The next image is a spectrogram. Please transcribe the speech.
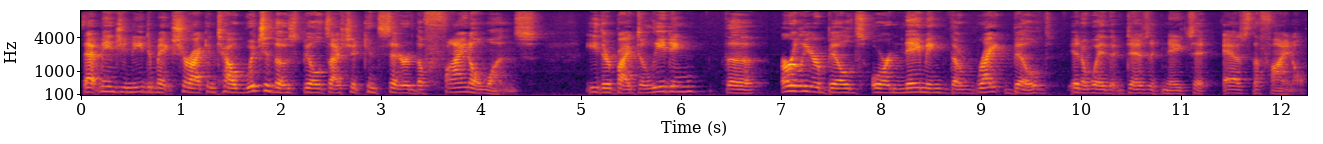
That means you need to make sure I can tell which of those builds I should consider the final ones, either by deleting the earlier builds or naming the right build in a way that designates it as the final.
